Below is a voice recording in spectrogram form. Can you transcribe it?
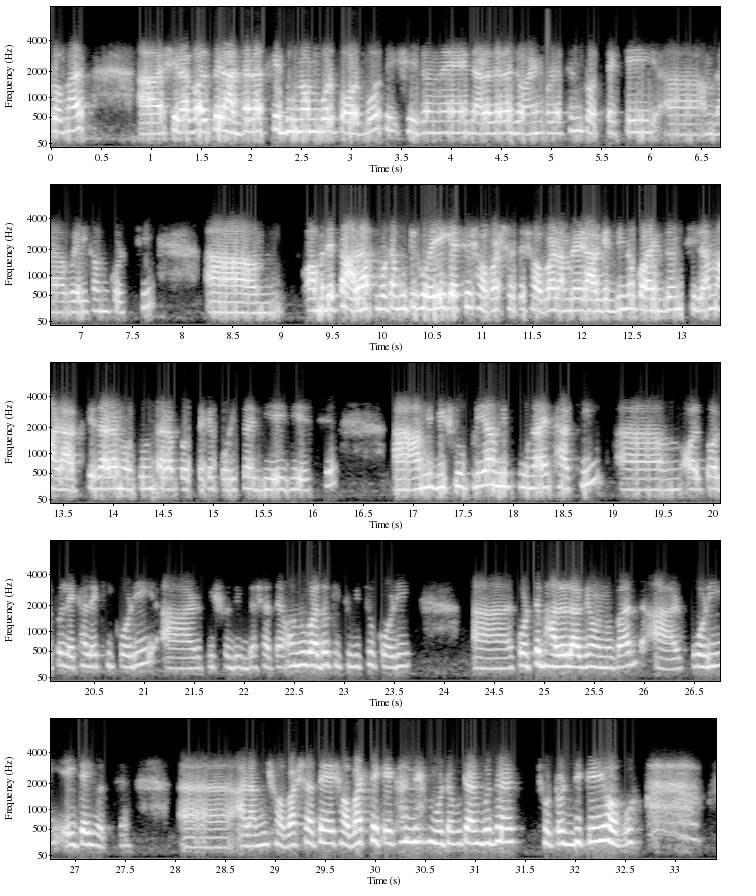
সুপ্রভাত। সেরা গল্পের আড্ডার আজকে দু নম্বর পর্ব, সেই জন্য যারা যারা জয়েন করেছেন প্রত্যেককেই আমরা ওয়েলকাম করছি। আমাদের তো আলাপ মোটামুটি হয়েই গেছে, সবার সাথে সবার। আমরা এর আগের দিনও কয়েকজন ছিলাম, আর আজকে যারা নতুন, তারা প্রত্যেকে পরিচয় দিয়েই দিয়েছে। আমি বিষ্ণুপ্রিয়া, আমি পুনায় থাকি। অল্প অল্প লেখালেখি করি, আর বিশ্বদীপদের সাথে অনুবাদও কিছু কিছু করি। করতে ভালো লাগে অনুবাদ, আর পড়ি, এইটাই হচ্ছে। আর আমি সবার সাথে, সবার থেকে এখানে মোটামুটি আমি বোধহয় ছোটর দিকেই হব।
